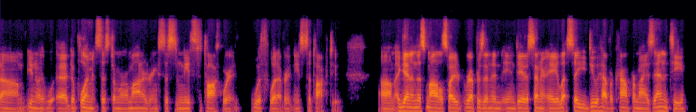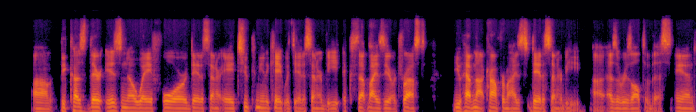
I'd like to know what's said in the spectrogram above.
um, you know a deployment system or a monitoring system needs to talk where it, with whatever it needs to talk to. Um, again, in this model, so I represented in data center A, let's say you do have a compromised entity, um, because there is no way for data center A to communicate with data center B except by zero trust, you have not compromised data center B uh, as a result of this. And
